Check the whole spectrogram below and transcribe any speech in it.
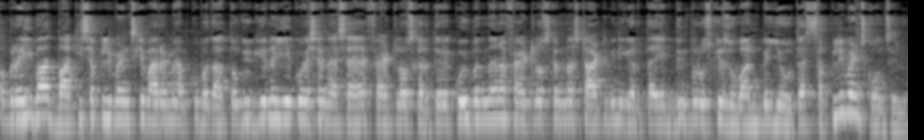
अब रही बात बाकी सप्लीमेंट्स के बारे में आपको बताता हूँ, क्योंकि ना ये क्वेश्चन ऐसा है फैट लॉस करते हुए। कोई बंदा ना फैट लॉस करना स्टार्ट भी नहीं करता, एक दिन पर उसके ज़ुबान पे ये होता है सप्लीमेंट्स कौन से लो?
